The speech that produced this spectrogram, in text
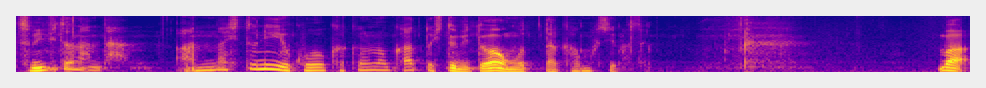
罪人なんだ。あんな人に横をかけるのかと人々は思ったかもしれません。まあ、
